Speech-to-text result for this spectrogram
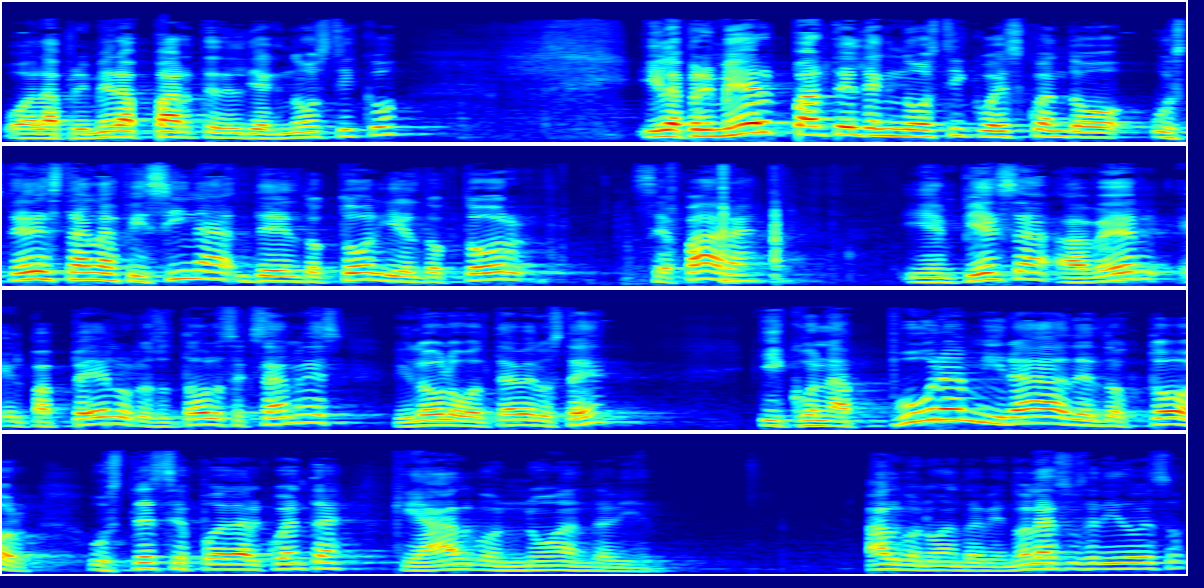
o a la primera parte del diagnóstico. Y la primera parte del diagnóstico es cuando usted está en la oficina del doctor y el doctor se para y empieza a ver el papel, los resultados de los exámenes y luego lo voltea a ver usted. Y con la pura mirada del doctor, usted se puede dar cuenta que algo no anda bien. Algo no anda bien. ¿No le ha sucedido eso?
